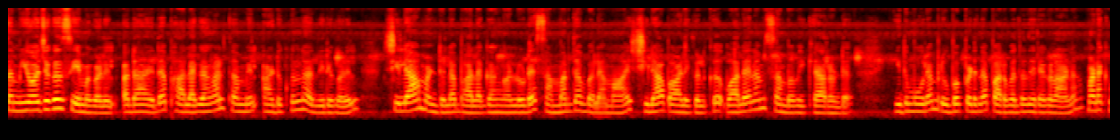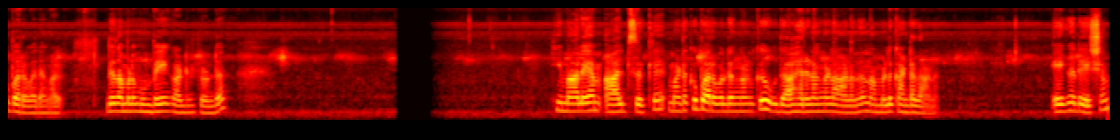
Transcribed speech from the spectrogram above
സംയോജക സീമകളിൽ അതായത് ഫലകങ്ങൾ തമ്മിൽ അടുക്കുന്ന അതിരുകളിൽ ശിലാമണ്ഡല ഫലകങ്ങളുടെ സമ്മർദ്ദഫലമായി ശിലാപാളികൾക്ക് വലനം സംഭവിക്കാറുണ്ട്. ഇതുമൂലം രൂപപ്പെടുന്ന പർവതനിരകളാണ് മടക്ക് പർവതങ്ങൾ. ഇത് നമ്മൾ മുമ്പേയും കണ്ടിട്ടുണ്ട്. ഹിമാലയം ആൽപ്സ് ഒക്കെ മടക്ക് പർവതങ്ങൾക്ക് ഉദാഹരണങ്ങളാണെന്ന് നമ്മൾ കണ്ടതാണ്. ഏകദേശം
